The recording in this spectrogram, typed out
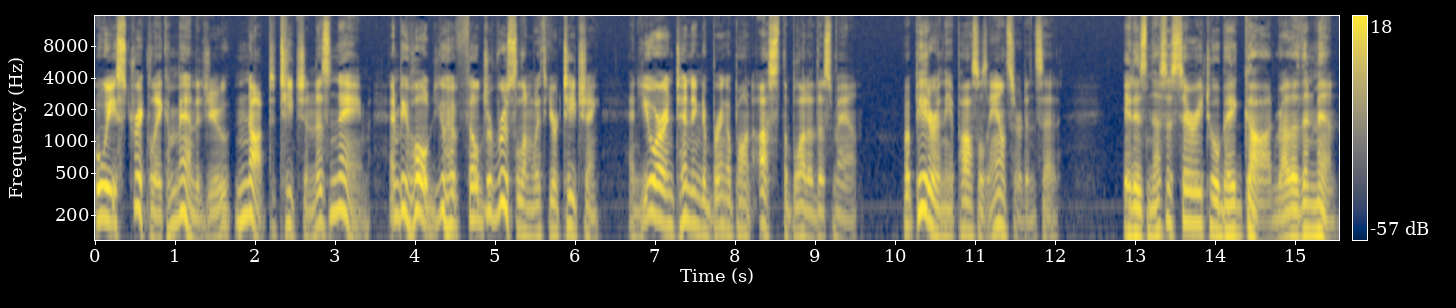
We strictly commanded you not to teach in this name, and behold, you have filled Jerusalem with your teaching, and you are intending to bring upon us the blood of this man. But Peter and the apostles answered and said, It is necessary to obey God rather than men.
